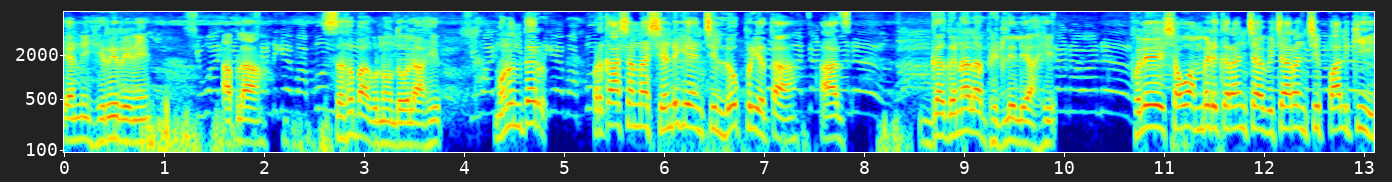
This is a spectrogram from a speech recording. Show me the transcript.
यांनी हिरिरीने आपला सहभाग नोंदवला आहे. म्हणून तर प्रकाशांना शेंडगे यांची लोकप्रियता आज गगनाला भिडलेली आहे. फुले शाहू आंबेडकरांच्या विचारांची पालखी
